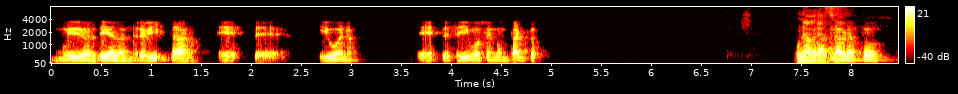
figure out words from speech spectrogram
muy divertida la entrevista este, y bueno, este, seguimos en contacto. Un abrazo. Un abrazo.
